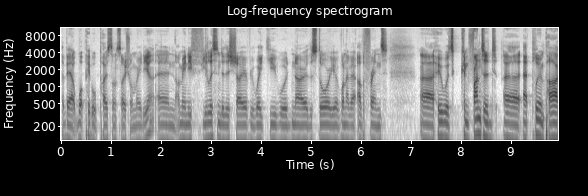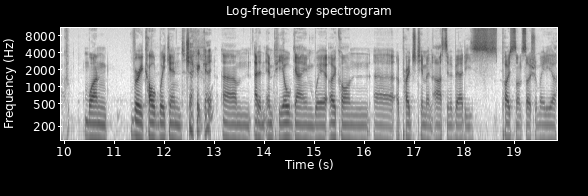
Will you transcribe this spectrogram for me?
about what people post on social media. And I mean, if you listen to this show every week, you would know the story of one of our other friends uh, who was confronted uh, at Pluim Park one very cold weekend Jacket gate. um, at an MPL game where Okon uh, approached him and asked him about his posts on social media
